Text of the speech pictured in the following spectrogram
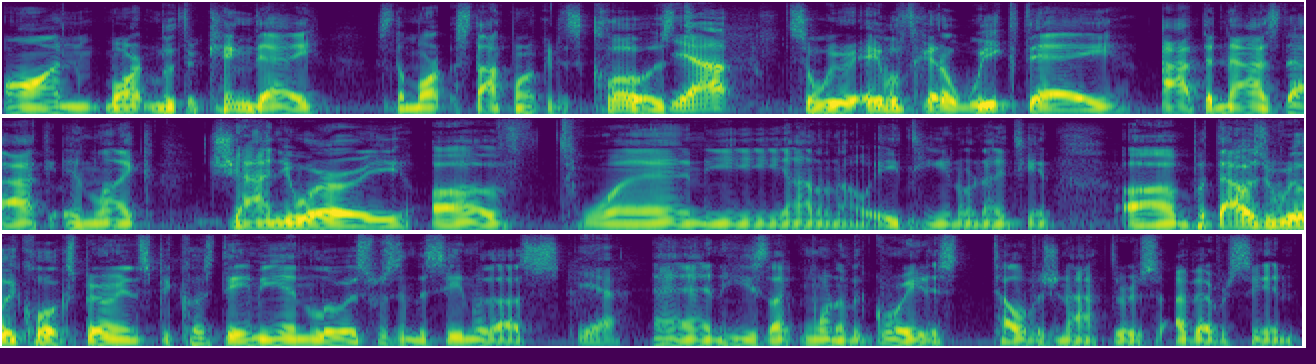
on Martin Luther King Day. So the mar- stock market is closed. Yeah. So we were able to get a weekday at the NASDAQ in like January of 20, I don't know, 18 or 19. Um, but that was a really cool experience because Damian Lewis was in the scene with us. Yeah. And he's like one of the greatest television actors I've ever seen.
